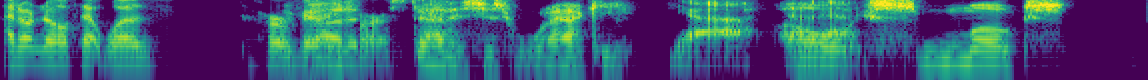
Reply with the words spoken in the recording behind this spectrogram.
I don't know if that was her I very first. That yeah. is just wacky. Yeah. Holy smokes.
